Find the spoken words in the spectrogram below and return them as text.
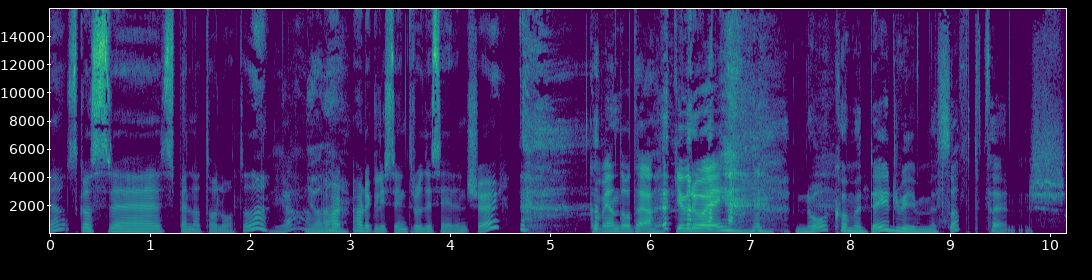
Ja, Skal vi eh, spille av låta, da? Ja. Har, har dere lyst til å introdusere den sjøl? Kom igjen, Dorothea. Give it away. Nå kommer Daydream med Soft Punch.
